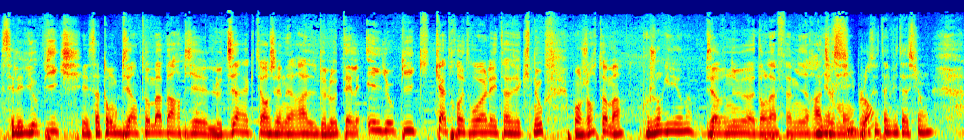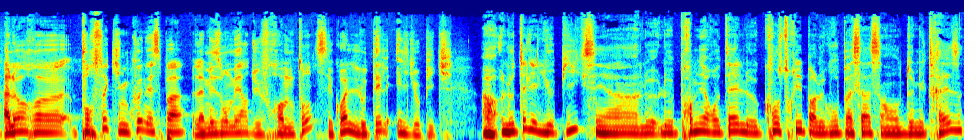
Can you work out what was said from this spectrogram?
c'est l'Héliopic et ça tombe bien. Thomas Barbier, le directeur général de l'hôtel Héliopic 4 étoiles, est avec nous. Bonjour Thomas. Bonjour Guillaume. Bienvenue euh, dans la famille Radio Merci Mont Blanc. pour cette invitation. Alors, pour ceux qui ne connaissent pas la maison mère du Frometon, c'est quoi l'hôtel Héliopic Alors, l'hôtel Héliopic, c'est le, le premier hôtel construit par le groupe Assas en 2013.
